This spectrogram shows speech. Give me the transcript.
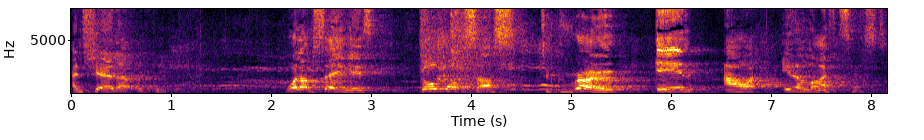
and share that with people? What I'm saying is, God wants us to grow in our inner life test.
